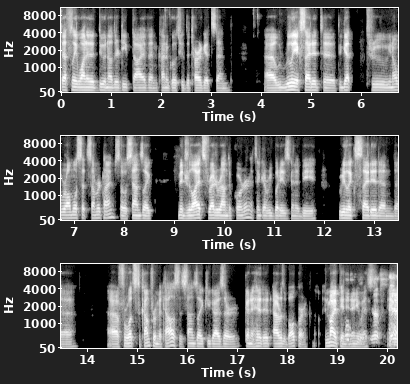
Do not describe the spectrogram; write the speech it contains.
definitely want to do another deep dive and kind of go through the targets. And uh, we're really excited to to get through. You know, we're almost at summertime, so it sounds like mid July. It's right around the corner. I think everybody's going to be really excited and uh, uh, for what's to come from Metallis. It sounds like you guys are going to hit it out of the ballpark, in my opinion, Hopefully, anyways. yes, Yeah,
